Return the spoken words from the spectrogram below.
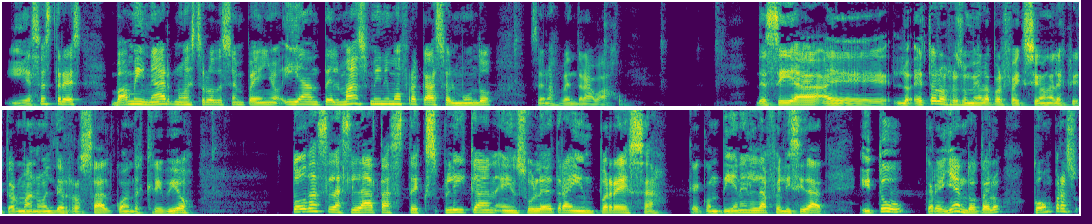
y ese estrés va a minar nuestro desempeño y ante el más mínimo fracaso el mundo se nos vendrá abajo. Decía, eh, esto lo resumió a la perfección el escritor Manuel de Rosal cuando escribió, todas las latas te explican en su letra impresa que contienen la felicidad y tú, creyéndotelo, compras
